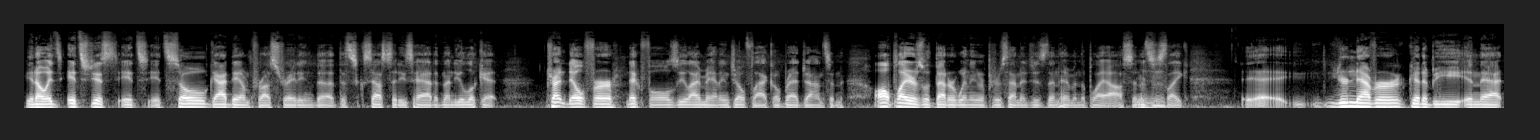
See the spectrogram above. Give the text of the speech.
you know, it's it's just it's it's so goddamn frustrating the the success that he's had, and then you look at. Trent Dilfer, Nick Foles, Eli Manning, Joe Flacco, Brad Johnson, all players with better winning percentages than him in the playoffs. And it's Mm-hmm. just like, uh, you're never going to be in that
